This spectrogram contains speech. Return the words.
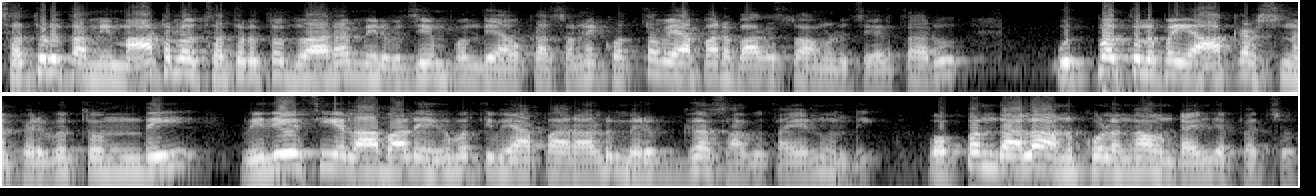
చతురత మీ మాటలో చతురత ద్వారా మీరు విజయం పొందే అవకాశాలని ఉన్నాయి. కొత్త వ్యాపార భాగస్వాములు చేరుతారు. ఉత్పత్తులపై ఆకర్షణ పెరుగుతుంది. విదేశీయ లాభాలు ఎగుమతి వ్యాపారాలు మెరుగ్గా సాగుతాయని ఉంది. ఒప్పందాలు అనుకూలంగా ఉంటాయని చెప్పచ్చు.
